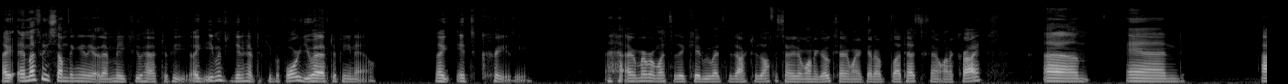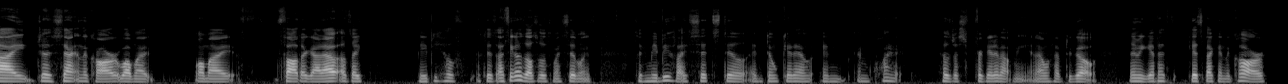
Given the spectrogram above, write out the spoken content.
Like it must be something in there that makes you have to pee. Like even if you didn't have to pee before, you have to pee now. Like it's crazy. I remember once as a kid we went to the doctor's office. I didn't want to go because I didn't want to get a blood test because I didn't want to cry. Um, and I just sat in the car while my while my father got out. I was like, maybe he'll because I think I was also with my siblings. It's like maybe if I sit still and don't get out and am quiet, he'll just forget about me and I won't have to go. Then he get gets back in the car,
